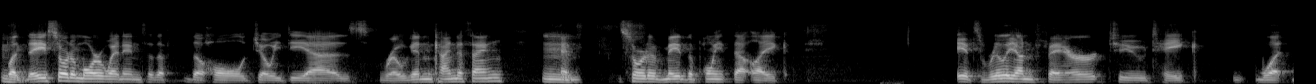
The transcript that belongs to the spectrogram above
But they sort of more went into the the whole Joey Diaz Rogan kind of thing Mm. and sort of made the point that like it's really unfair to take what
